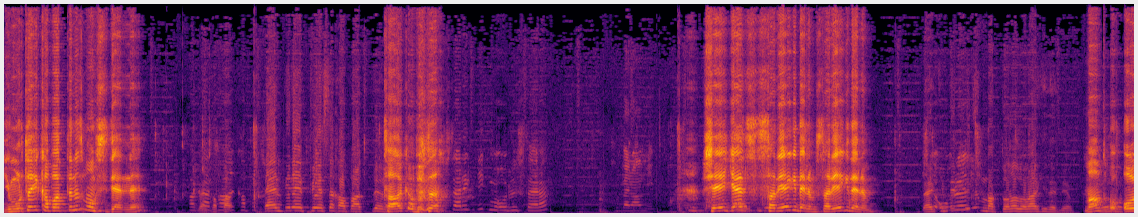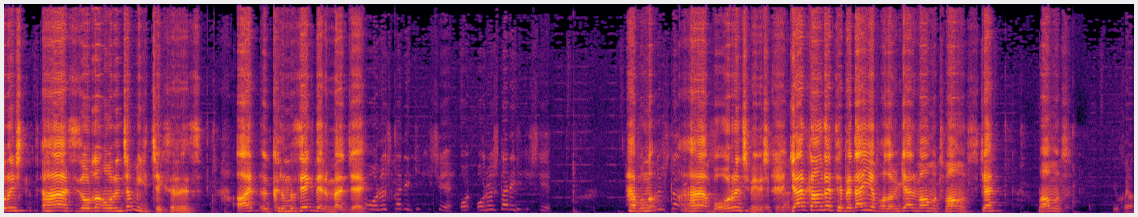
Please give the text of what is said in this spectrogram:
Yumurtayı kapattınız mı obsidyenle? Ben kapa-. Ben bir FPS'e kapattım. Ta gittik mi oruçlara? Ben almayayım. Şey gel sarıya gidelim. Sarıya gidelim. Belki İşte orange- bak dona dona hareket ediyorum. Mahmut o- orange ha siz oradan orange'a mı gideceksiniz? Ay, kırmızıya gidelim bence. Oruçlar iki kişi. O, oruçlar iki kişi. Ha bunu ha bu orange miymiş? Ben- Gel kanka tepeden yapalım. Gel Mahmut Mahmut gel. Mahmut Yukarı.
